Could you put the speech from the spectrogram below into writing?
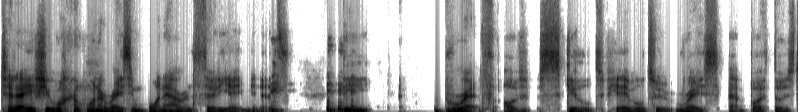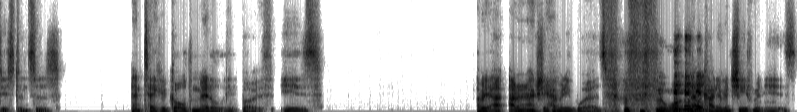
Today, she won a race in one hour and 38 minutes. the breadth of skill to be able to race at both those distances and take a gold medal in both is I mean, I, I don't actually have any words for, for what that kind of achievement is.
